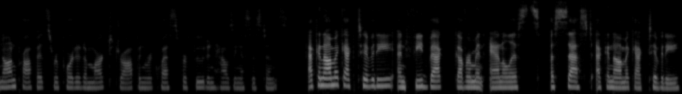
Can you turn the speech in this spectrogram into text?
Nonprofits reported a marked drop in requests for food and housing assistance. Economic activity and feedback government analysts assessed economic activity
